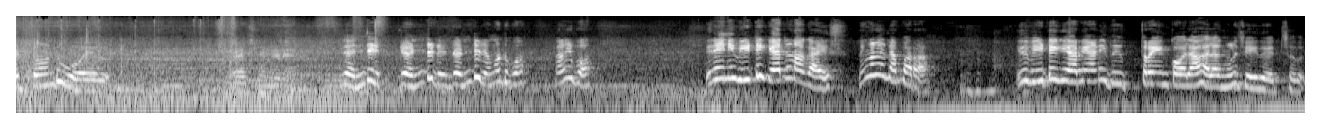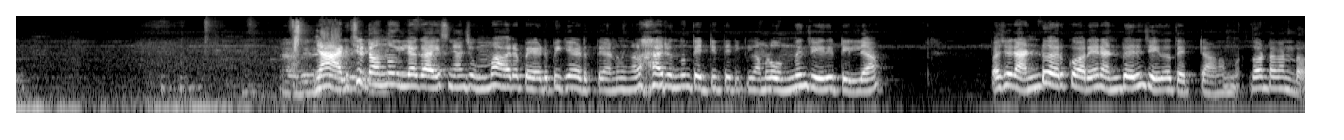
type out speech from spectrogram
എടുത്തോണ്ട് പോയത്. രണ്ട് രണ്ട് രണ്ട് അങ്ങോട്ട് പോ. ഇറങ്ങി പോ. ഇതിനെ ഇനി വീട്ടിൽ കയറ്റണോ ഗായസ് നിങ്ങൾ എന്നാ പറ. ഇത് വീട്ടിൽ കയറിയാണ് ഇത് ഇത്രയും കോലാഹലങ്ങൾ ചെയ്തു വെച്ചത്. ഞാൻ അടിച്ചിട്ടൊന്നും ഇല്ല ഗായ്സ് ഞാൻ ചുമ്മാ അവരെ പേടിപ്പിക്കാൻ എടുത്തതാണ്. നിങ്ങൾ ആരൊന്നും തെറ്റിദ്ധരിക്കില്ല. നമ്മൾ ഒന്നും ചെയ്തിട്ടില്ല. പക്ഷെ രണ്ടുപേർക്കും അറിയാം രണ്ടുപേരും ചെയ്തത് തെറ്റാണെന്ന്. അതുകൊണ്ടാ കണ്ടോ?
